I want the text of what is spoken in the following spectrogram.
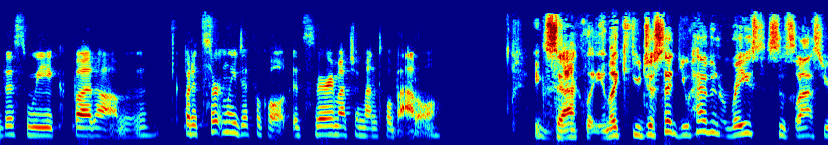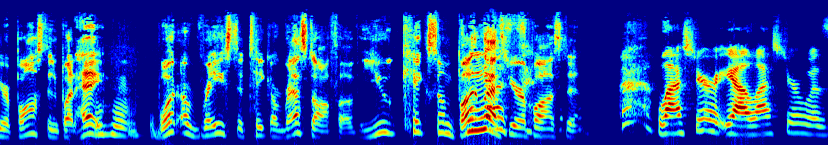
this week but um but it's certainly difficult it's very much a mental battle Exactly. And like you just said, you haven't raced since last year at Boston, but hey, mm-hmm. what a race to take a rest off of. You kicked some butt yes. last year at Boston. last year, yeah, last year was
